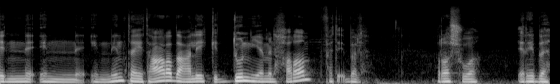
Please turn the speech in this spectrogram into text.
إن إن إن أنت يتعرض عليك الدنيا من حرام فتقبلها. رشوة ربا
